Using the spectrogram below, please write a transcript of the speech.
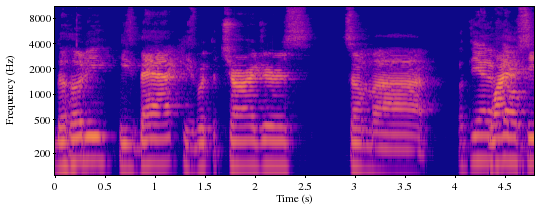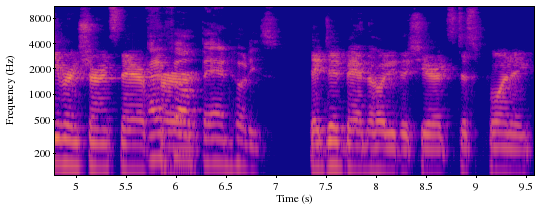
The hoodie. He's back. He's with the Chargers. Some uh, but the wide NFL, receiver insurance there NFL for. banned hoodies. They did ban the hoodie this year. It's disappointing.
